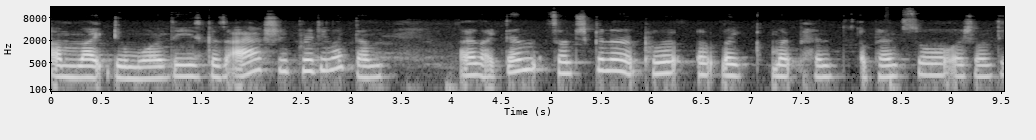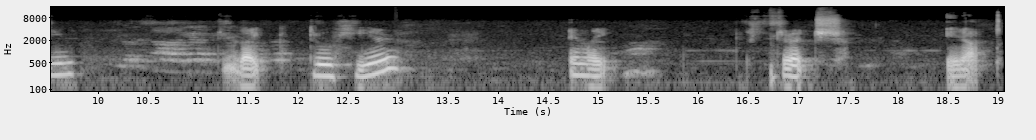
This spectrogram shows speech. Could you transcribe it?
I might do more of these because I actually pretty like them. I like them, so I'm just gonna put a, like my pen, a pencil or something, like through here, and like stretch it out,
